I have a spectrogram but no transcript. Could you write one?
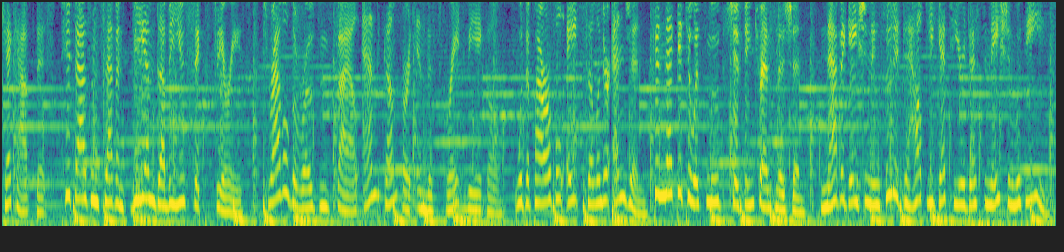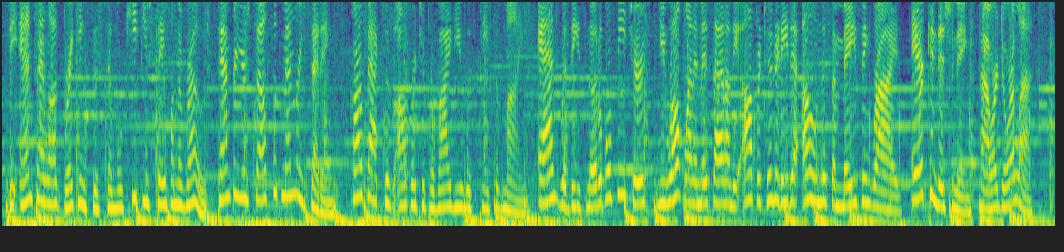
Check out this 2007 BMW 6 Series. Travel the roads in style and comfort in this great vehicle with a powerful eight-cylinder engine connected to a smooth shifting transmission. Navigation included to help you get to your destination with ease. The anti-lock braking system will keep you safe on the road. Pamper yourself with memory settings. Carfax is offered to provide you with peace of mind. And with these notable features, you won't want to miss out on the opportunity to own this amazing ride. Air conditioning, power door locks,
